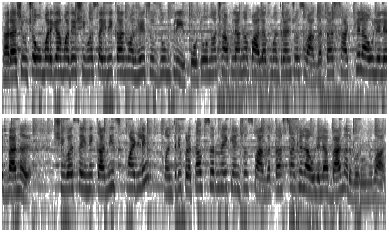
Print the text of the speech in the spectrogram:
धाराशिवच्या उमरग्यामध्ये शिवसैनिकांमध्येच जुंपली फोटो न छापल्यानं पालकमंत्र्यांच्या स्वागतासाठी लावलेले बॅनर शिवसैनिकांनीच फाडले. मंत्री प्रताप सरनाईक यांच्या स्वागतासाठी लावलेल्या बॅनरवरून वाद.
